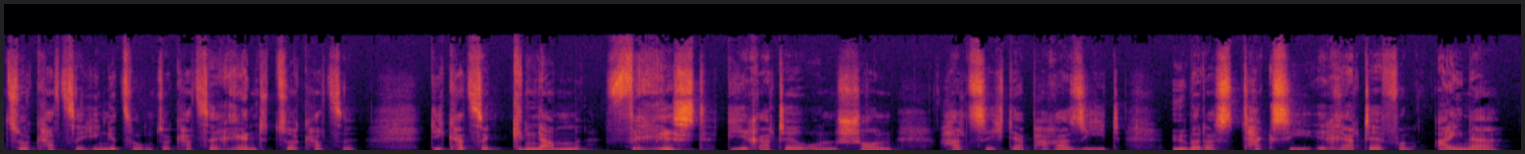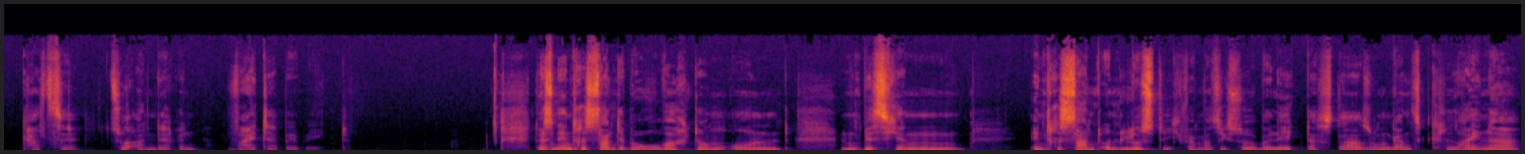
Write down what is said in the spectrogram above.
zur Katze, hingezogen zur Katze, rennt zur Katze. Die Katze Gnam frisst die Ratte und schon hat sich der Parasit über das Taxi Ratte von einer Katze zur anderen weiterbewegt. Das ist eine interessante Beobachtung und ein bisschen interessant und lustig, wenn man sich so überlegt, dass da so ein ganz kleiner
